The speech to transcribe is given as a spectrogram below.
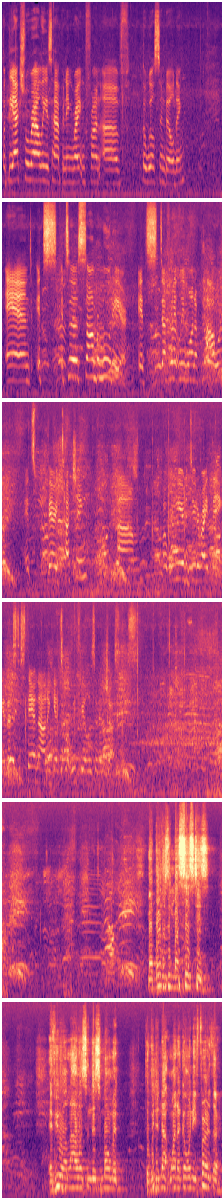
but the actual rally is happening right in front of the Wilson Building. And it's, it's a somber mood here. It's definitely one of power. It's very touching. Um, but we're here to do the right thing, and that's to stand out against what we feel is an injustice. My brothers and my sisters, if you allow us in this moment that we did not want to go any further,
